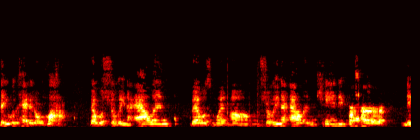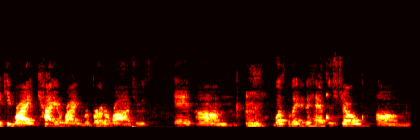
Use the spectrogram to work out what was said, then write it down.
they was headed on lock. That was Shalina Allen. That was when um, Shalina Allen, Candy for her, Nikki Wright, Kiyah Wright, Roberta Rogers, and um, what's the lady that had the show? Um,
